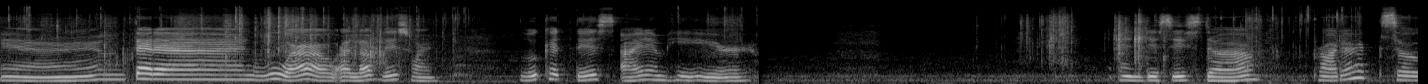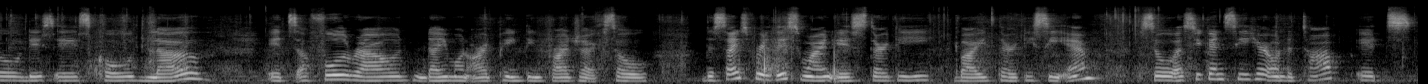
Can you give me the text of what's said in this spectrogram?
And ta-da! wow I love this one. Look at this item here and this is the product. So this is called love. It's a full round diamond art painting project. So the size for this one is 30 by 30 cm. So as you can see here on the top it's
